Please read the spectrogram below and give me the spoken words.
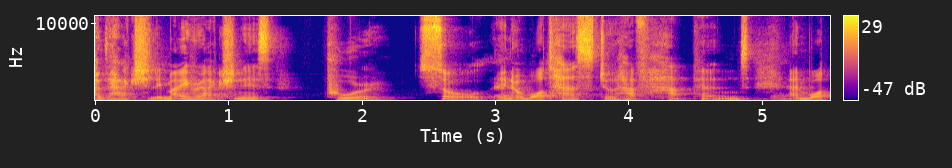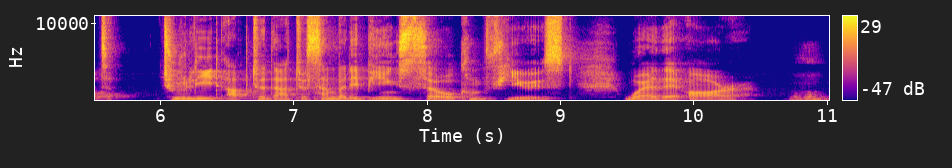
But actually, my reaction is, "Poor soul." Yeah. You know what has to have happened, yeah. and what to lead up to that to somebody being so confused where they are Mm-hmm.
